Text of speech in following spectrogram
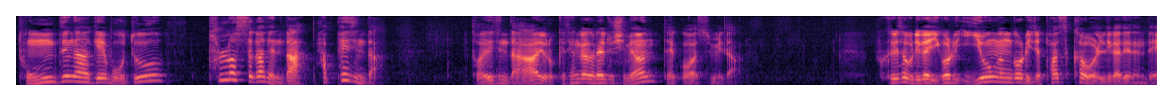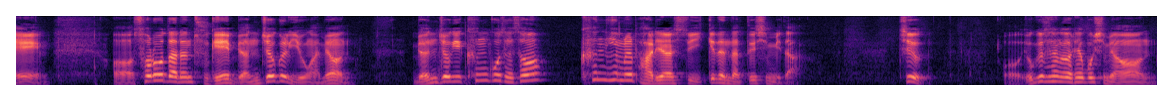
동등하게 모두 플러스가 된다, 합해진다, 더해진다 이렇게 생각을 해주시면 될 것 같습니다. 그래서 우리가 이걸 이용한 걸 이제 파스칼 원리가 되는데 어, 서로 다른 두 개의 면적을 이용하면 면적이 큰 곳에서 큰 힘을 발휘할 수 있게 된다는 뜻입니다. 즉 어, 여기서 생각을 해보시면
